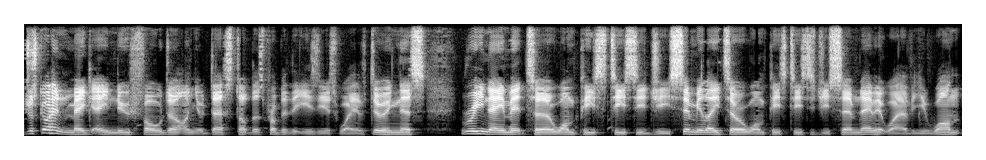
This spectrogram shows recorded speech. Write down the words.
just go ahead and make a new folder on your desktop. That's probably the easiest way of doing this. Rename it to One Piece TCG Simulator or One Piece TCG Sim. Name it whatever you want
